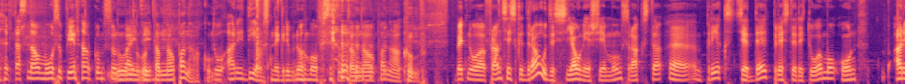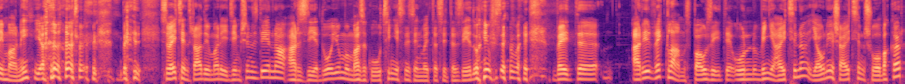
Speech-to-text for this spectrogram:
Tas nav mūsu pienākums un nu, vajadzība. Un tam nav panākumu. To arī Dievs negrib no mums. un tam nav panākumu. Bet no Franciska draudzes jauniešiem mums raksta uh, prieks dzirdēt priesteri Tomu un arī mani, ja. sveiciens rādījumu arī dzimšanas dienā ar ziedojumu, maza kūciņa, es nezinu, vai tas ir tas ziedojums, vai, bet uh, arī reklāmas pauzīte, un viņi aicina, jaunieši aicina šovakar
